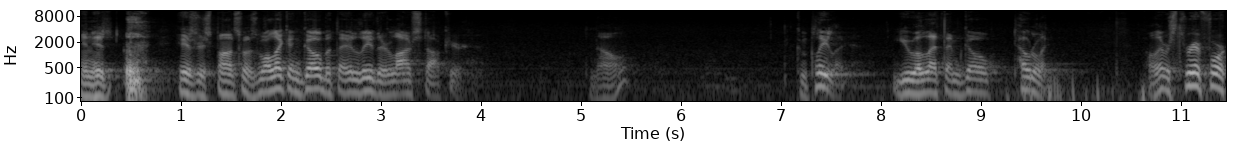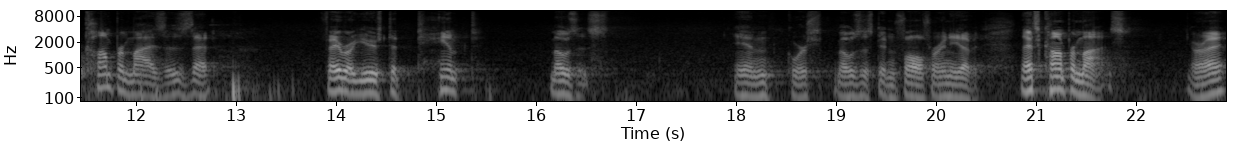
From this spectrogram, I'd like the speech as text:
And his his response was, Well, they can go, but they leave their livestock here. No. Completely. You will let them go totally. Well, there was three or four compromises that Pharaoh used to tempt Moses. And of course, Moses didn't fall for any of it. That's compromise. All right?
